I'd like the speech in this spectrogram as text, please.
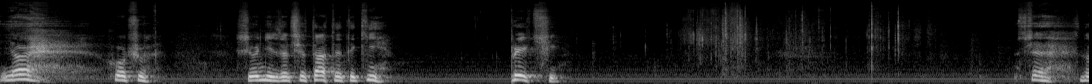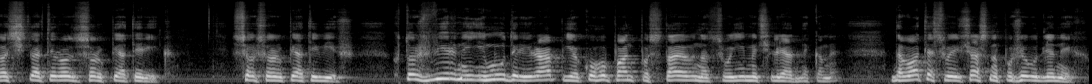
Я хочу сьогодні зачитати такі притчі. Це 24 розділ, 45 рік, 45 вірш. Хто ж вірний і мудрий раб, якого пан поставив над своїми челядниками, давати своєчасну поживу для них.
